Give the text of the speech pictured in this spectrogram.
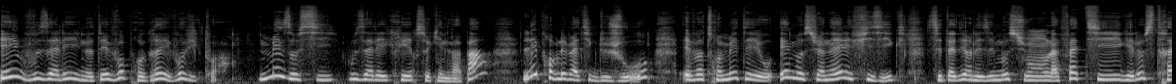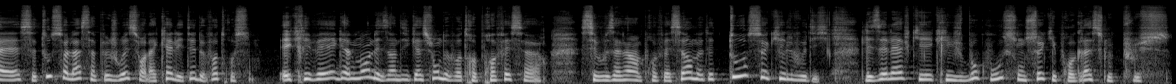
et vous allez y noter vos progrès et vos victoires mais aussi vous allez écrire ce qui ne va pas, les problématiques du jour et votre météo émotionnelle et physique, c'est-à-dire les émotions, la fatigue et le stress, tout cela ça peut jouer sur la qualité de votre son. Écrivez également les indications de votre professeur. Si vous avez un professeur, notez tout ce qu'il vous dit. Les élèves qui écrivent beaucoup sont ceux qui progressent le plus.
